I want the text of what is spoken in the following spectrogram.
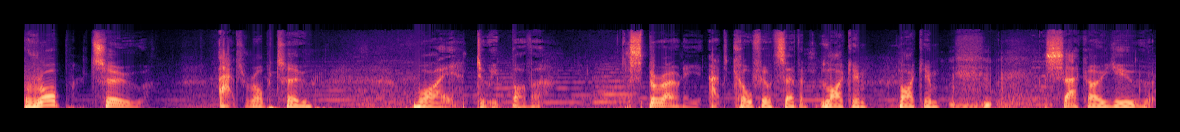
Rob two at Rob two. Why do we bother? Spironi at Coalfield seven. Like him. Like him. Sakho you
